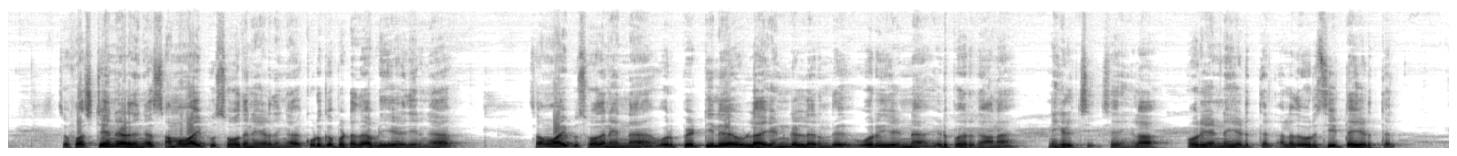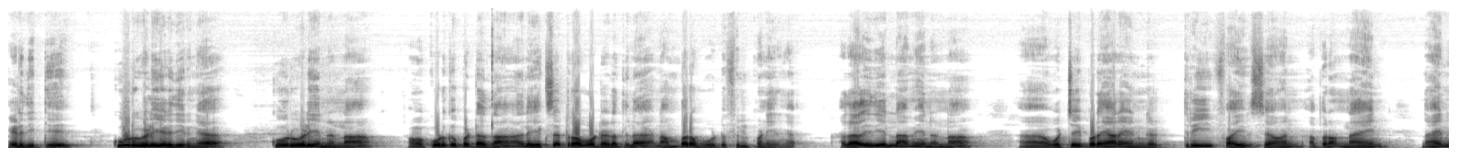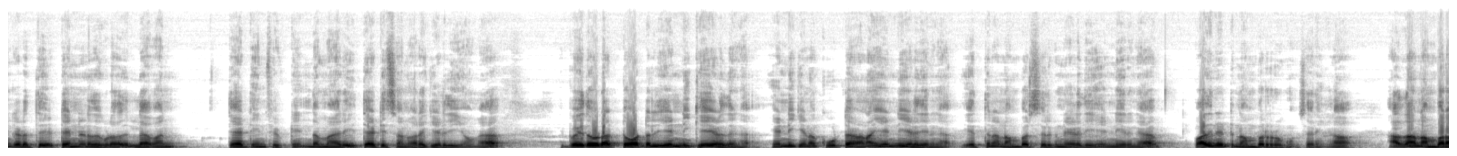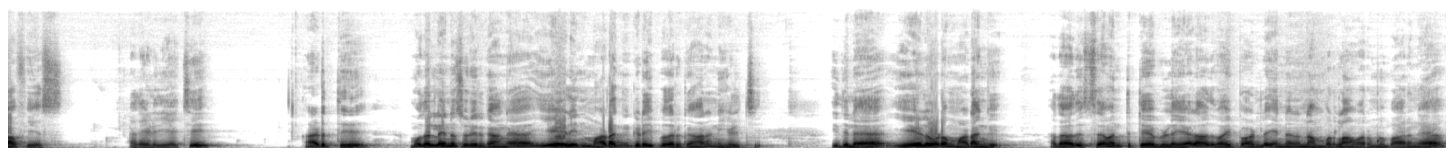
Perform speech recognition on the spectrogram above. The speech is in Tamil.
ஸோ ஃபஸ்ட்டு என்ன எழுதுங்க? சமவாய்ப்பு சோதனை எழுதுங்க. கொடுக்கப்பட்டதை அப்படியே எழுதிடுங்க சமவாய்ப்பு சோதனை என்ன? ஒரு பெட்டியில் உள்ள எண்கள்லேருந்து ஒரு எண்ணை எடுப்பதற்கான நிகழ்ச்சி. சரிங்களா? ஒரு எண்ணை எடுத்தல் அல்லது ஒரு சீட்டை எடுத்தல். எழுதிட்டு கூறுவழி எழுதிடுங்க கூறுவழி என்னென்னா அவங்க கொடுக்கப்பட்டது தான் அதில் எக்ஸட்ரா போட்ட இடத்துல நம்பரை போட்டு ஃபில் பண்ணிடுங்க அதாவது இது எல்லாமே என்னென்னா ஒற்றைப்படையான எண்கள். த்ரீ ஃபைவ் செவன் அப்புறம் நைன் நைனுக்கு அடுத்து டென் எழுதக்கூடாது. லெவன் தேர்ட்டீன் ஃபிஃப்டீன் இந்த மாதிரி தேர்ட்டி செவன் வரைக்கும் எழுதிக்கோங்க. இப்போ இதோட டோட்டல் எண்ணிக்கையே எழுதுங்க. எண்ணிக்கைனா கூட்டம் வேணால் எண்ணி எழுதிடுங்க எத்தனை நம்பர்ஸ் இருக்குன்னு எழுதி எண்ணிருங்க. பதினெட்டு நம்பர் இருக்கும் சரிங்களா? அதுதான் நம்பர் ஆஃப் எஸ் அதை எழுதியாச்சு. அடுத்து முதல்ல என்ன சொல்லியிருக்காங்க? ஏழின் மடங்கு கிடைப்பதற்கான நிகழ்ச்சி. இதில் ஏழோட மடங்கு. அதாவது செவன்த் டேபிளில் ஏழாவது வாய்ப்பாடில் என்னென்ன நம்பர்லாம் வரும்னு பாருங்கள்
